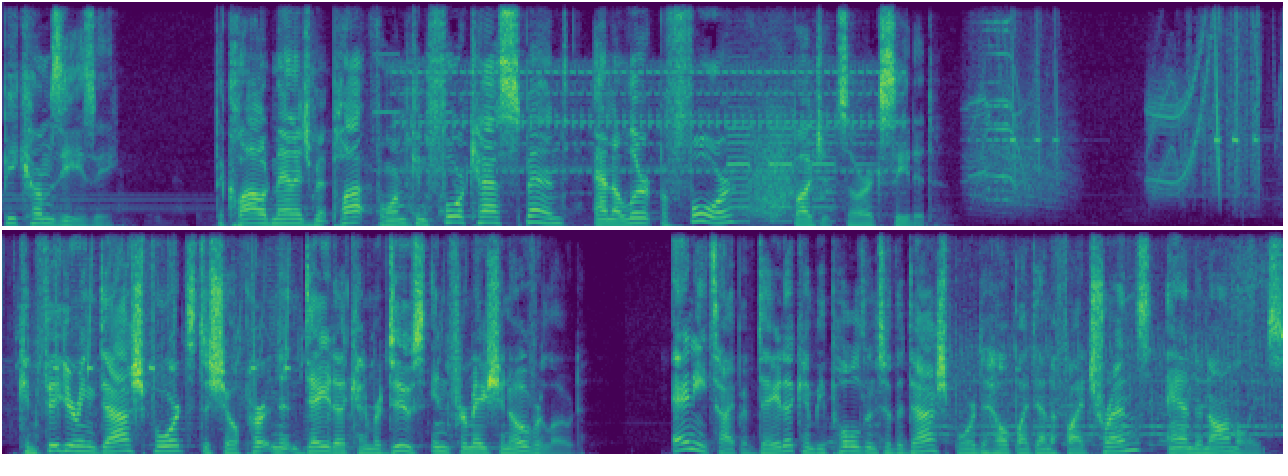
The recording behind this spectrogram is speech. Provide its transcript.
becomes easy. The Cloud Management Platform can forecast spend and alert before budgets are exceeded. Configuring dashboards to show pertinent data can reduce information overload. Any type of data can be pulled into the dashboard to help identify trends and anomalies.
